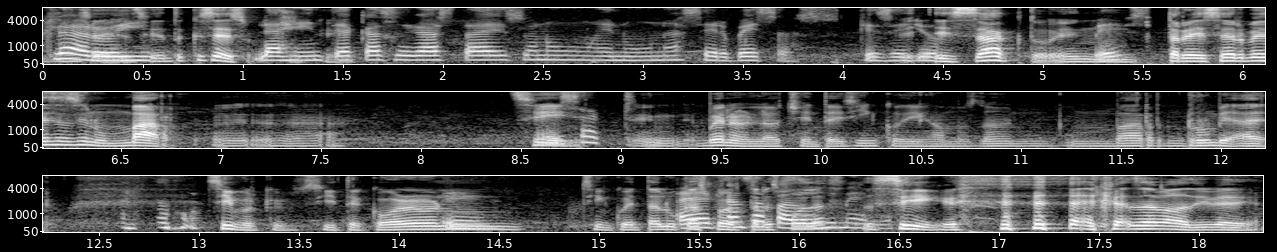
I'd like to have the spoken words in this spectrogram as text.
claro, y siento que es eso. La gente acá se gasta eso en, en unas cervezas, qué sé yo. Exacto, en tres cervezas en un bar. Eh, o sea, Sí, bueno, en la 85, digamos, ¿no? En un bar rumbeadero. Sí, porque si te cobran 50 lucas por tres polas, sí, alcanza y media.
